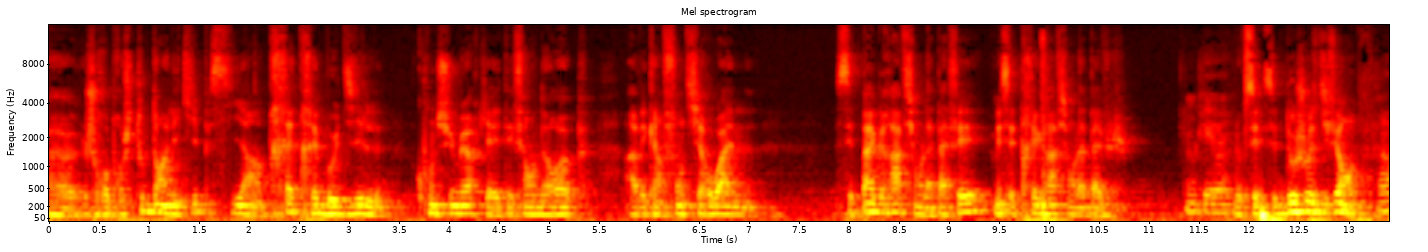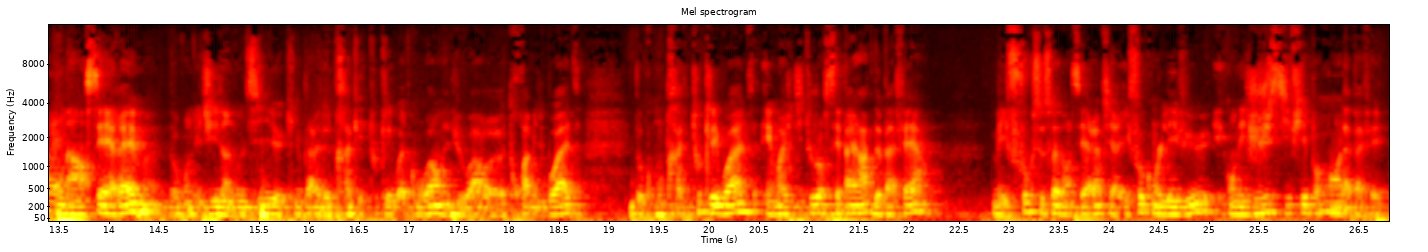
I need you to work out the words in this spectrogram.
Euh, je reproche tout le temps à l'équipe s'il y a un très très beau deal consumer qui a été fait en Europe avec un fonds tier one, c'est pas grave si on l'a pas fait, mais c'est très grave si on l'a pas vu. Ouais. Donc c'est c'est deux choses différentes. Ah ouais. On a un CRM, donc on utilise un outil qui nous permet de traquer toutes les boîtes qu'on voit. On a dû voir euh, 3000 boîtes. Donc on traque toutes les boîtes. Et moi je dis toujours, c'est pas grave de pas faire, mais il faut que ce soit dans le CRM. C'est-à-dire il faut qu'on l'ait vu et qu'on ait justifié pourquoi on l'a pas fait.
